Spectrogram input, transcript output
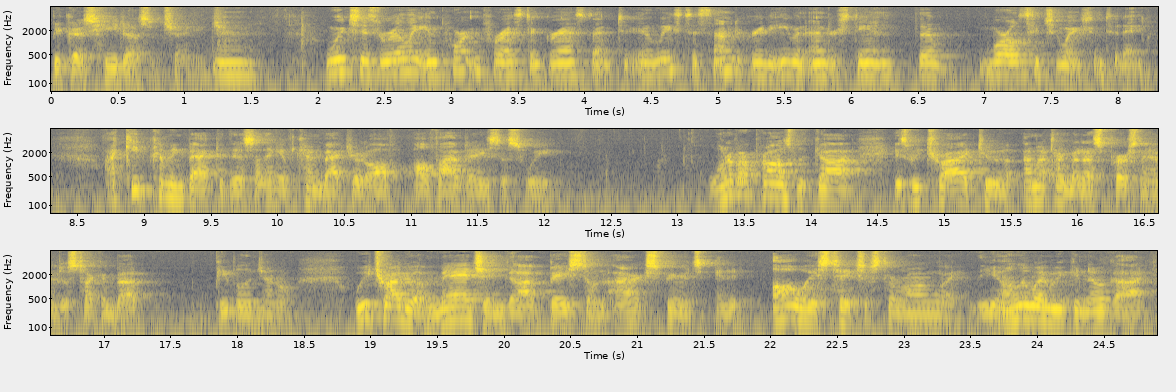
because He doesn't change. Mm. Which is really important for us to grasp that, to, at least to some degree, to even understand the world situation today. I keep coming back to this. I think I've come back to it all, all five days this week. One of our problems with God is we try to, I'm not talking about us personally, I'm just talking about people in general. We try to imagine God based on our experience, and it always takes us the wrong way. The only way we can know God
